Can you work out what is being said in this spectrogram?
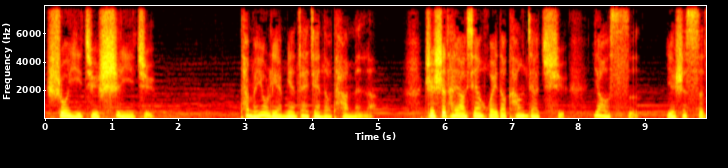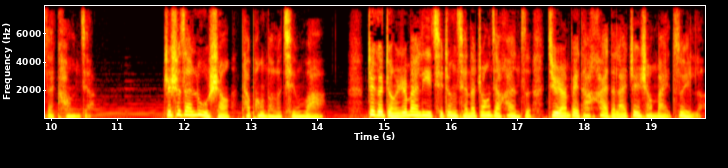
说一句是一句。他没有脸面再见到他们了，只是他要先回到康家去，要死也是死在康家。只是在路上，他碰到了秦娃。这个整日卖力气挣钱的庄稼汉子，居然被他害得来镇上买醉了。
